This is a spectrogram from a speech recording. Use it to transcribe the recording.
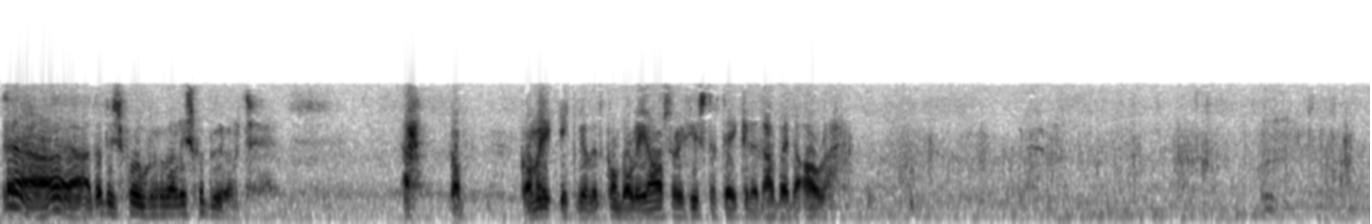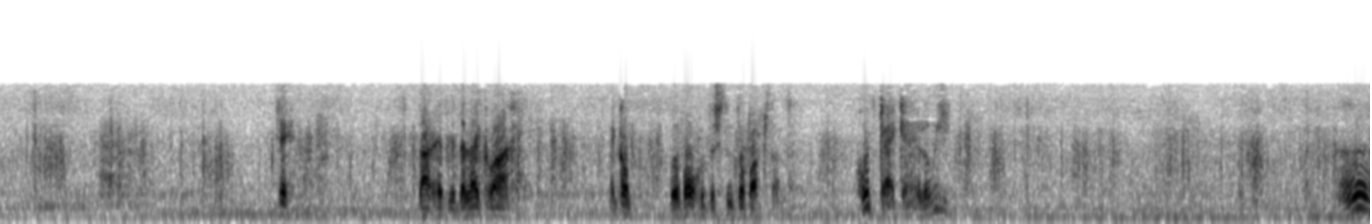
Ja, ja, dat is vroeger wel eens gebeurd. Ah, kom, kom mee. Ik wil het condoleanceregister tekenen daar bij de aula. Zie, daar heb je de lijkwagen. En kom, we volgen de stoet op afstand. Goed kijken, hè, Louis. Ah,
